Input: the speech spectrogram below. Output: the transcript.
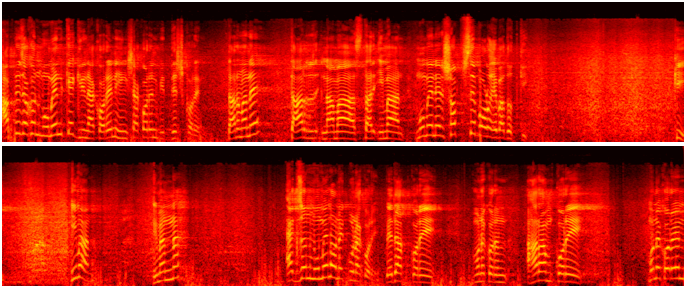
আপনি যখন মুমেনকে ঘৃণা করেন, হিংসা করেন, বিদ্বেষ করেন, তার মানে তার নামাজ, তার ইমান মুমেনের সবচেয়ে বড় এবাদত কি? কি? ইমান ইমান না? একজন মুমেন অনেক গুণা করে, বেদাত করে, মনে করেন হারাম করে, মনে করেন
